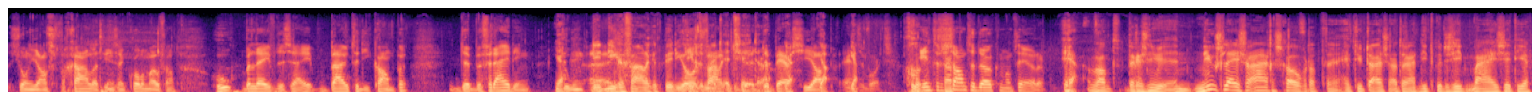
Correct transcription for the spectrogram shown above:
John Jans van Gaal het in zijn column over had. Hoe beleefden zij buiten die kampen de bevrijding? Ja, die, die, eh, gevaarlijke periode met et cetera. De, de Bersiap ja, enzovoort. Interessante documentaire. Ja, want er is nu een nieuwslezer aangeschoven. Dat uh, heeft u thuis uiteraard niet kunnen zien. Maar hij zit hier,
